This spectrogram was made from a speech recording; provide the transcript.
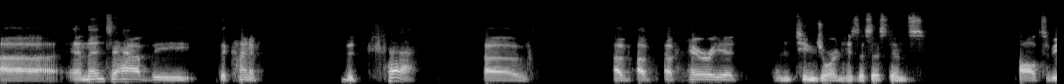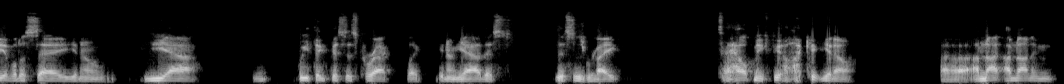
uh, and then to have the the kind of the check of of of, of Harriet and Team Jordan, his assistants, all to be able to say, you know, yeah, we think this is correct. Like, you know, yeah, this this is right. To help me feel like you know, uh, I'm not I'm not in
